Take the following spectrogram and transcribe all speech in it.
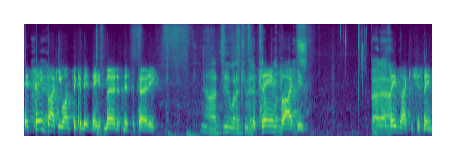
It seems like he wants to commit these murders, Mr. Purdy. You know, I do want to commit. It couple seems of like murders, he's but uh, seems like he's just been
